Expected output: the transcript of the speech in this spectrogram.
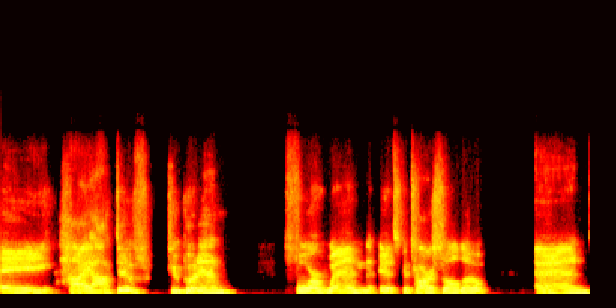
a high octave to put in for when it's guitar solo and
